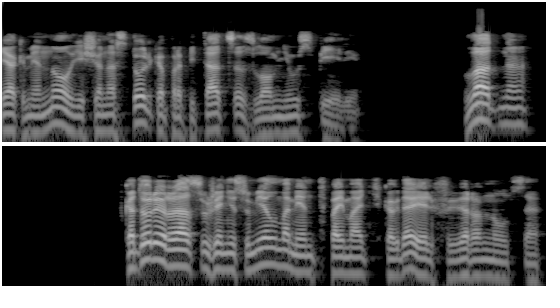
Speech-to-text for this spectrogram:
и Акменол еще настолько пропитаться злом не успели. Ладно. В который раз уже не сумел момент поймать, когда эльф вернулся.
